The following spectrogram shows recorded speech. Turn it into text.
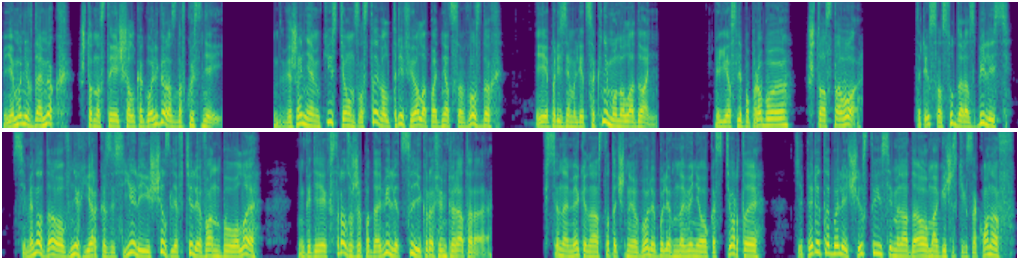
Ему невдомёк, что настоящий алкоголь гораздо вкусней. Движением кисти он заставил три фиола подняться в воздух и приземлиться к нему на ладонь. Если попробую, что с того? Три сосуда разбились, семена Дао в них ярко засияли и исчезли в теле Ван Буоле, где их сразу же подавили ци и кровь Императора. Все намеки на остаточную волю были в мгновение ока стерты, Теперь это были чистые семена дао магических законов.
